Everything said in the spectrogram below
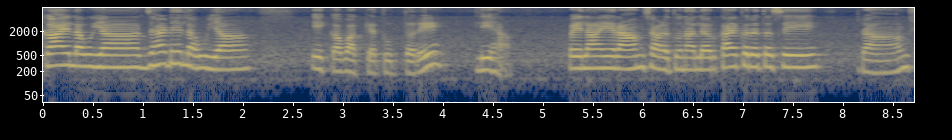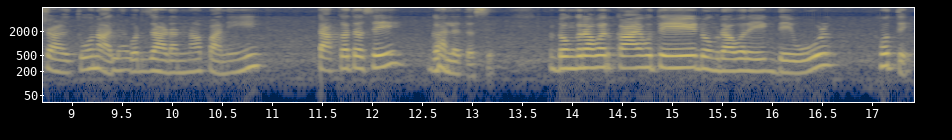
काय लावूया? झाडे लावूया. एका वाक्यात उत्तरे लिहा. पहिला आहे राम शाळेतून आल्यावर काय करत असे? राम शाळेतून आल्यावर झाडांना पाणी टाकत असे घालत असे. डोंगरावर काय होते? डोंगरावर एक देऊळ होते.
